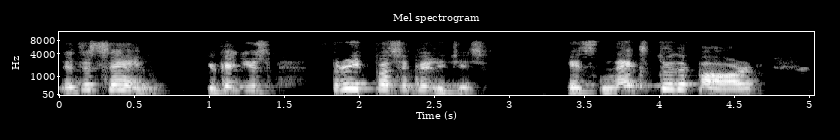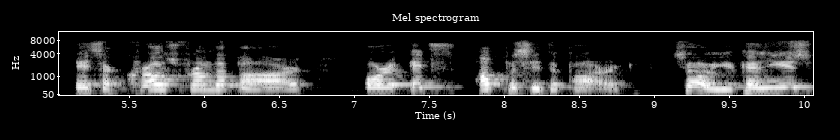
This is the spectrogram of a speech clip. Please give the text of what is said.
it's the same. You can use three possibilities. It's next to the park, it's across from the park, or it's opposite the park. So you can use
